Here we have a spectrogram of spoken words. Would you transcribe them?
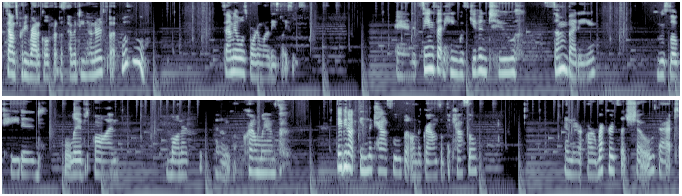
Sounds pretty radical for the 1700s, but woohoo! Samuel was born in one of these places and it seems that he was given to somebody who was located, lived on monarch, I don't even know, crown lands. Maybe not in the castle, but on the grounds of the castle. And there are records that show that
